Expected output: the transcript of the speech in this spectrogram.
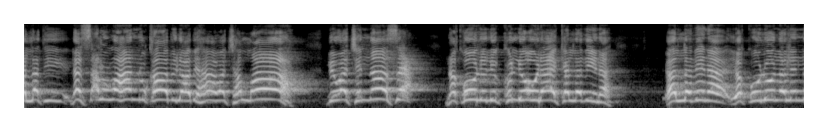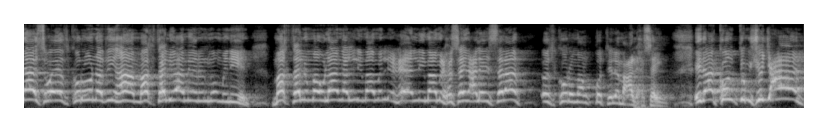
التي نسأل الله أن نقابل بها وجه الله بوجه ناصع نقول لكل أولئك الذين الذين يقولون للناس ويذكرون فيها مقتل أمير المؤمنين مقتل مولانا الإمام الإمام الحسين عليه السلام. اذكروا من قتل مع الحسين. إذا كنتم شجعان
